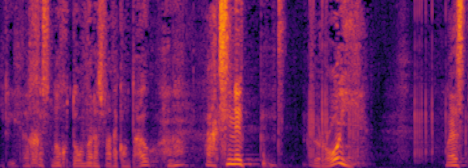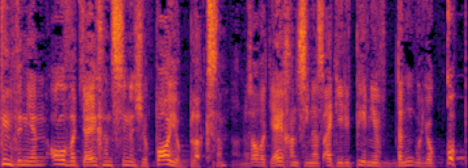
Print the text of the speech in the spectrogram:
Hierdie lig is nog dowwer as wat ek onthou, hè? Ek sien net rooi. Maar dit klink nie en al wat jy gaan sien is jou pa jou bliksem. Nou, dis al wat jy gaan sien as ek hierdie pierneef ding oor jou kop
